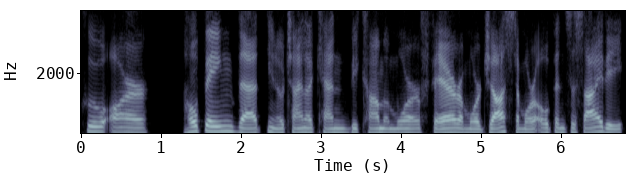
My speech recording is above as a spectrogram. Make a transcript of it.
who are hoping that you know China can become a more fair, a more just, a more open society.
